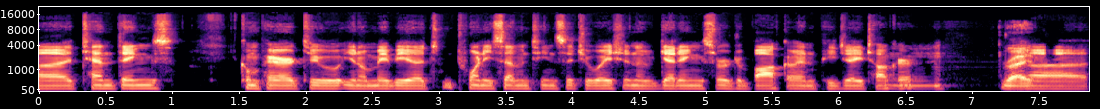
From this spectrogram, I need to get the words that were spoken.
uh, 10 things compared to, you know, maybe a 2017 situation of getting Serge Ibaka and PJ Tucker. Mm, right. Uh,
